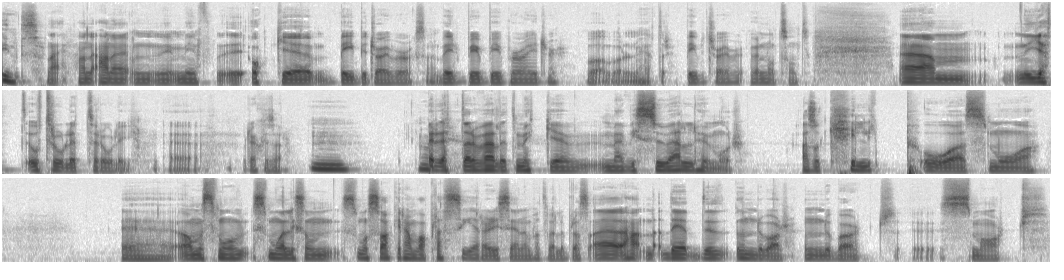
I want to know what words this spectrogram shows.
inte så. Nej, han, han är min, och eh, Baby Driver också, Baby, Baby Rider, vad, vad det nu heter, Baby Driver, eller något sånt. Um, jätte, otroligt rolig eh, regissör. Mm. okej. Berättar väldigt mycket med visuell humor. Alltså klipp och små, eh, ja, små, små, liksom, små saker han bara placerar i scenen på ett väldigt bra sätt. Eh, han, det, det är underbart, underbart, eh, smart,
